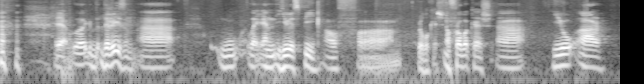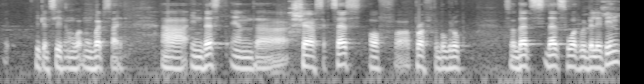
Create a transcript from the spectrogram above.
yeah, well, the reason, uh, w- like an USP of um, Robocash. of Robocash, uh, you are, you can see it on, on website, uh, invest and uh, share success of uh, profitable group. So that's that's what we believe in.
